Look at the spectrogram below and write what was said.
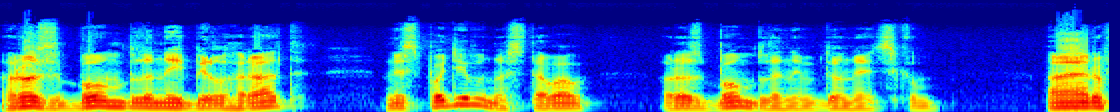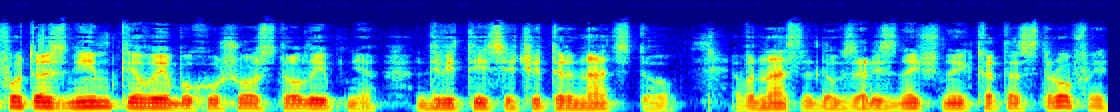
Розбомблений Білград несподівано ставав розбомбленим Донецьком. Аерофотознімки вибуху 6 липня 2013-го внаслідок залізничної катастрофи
